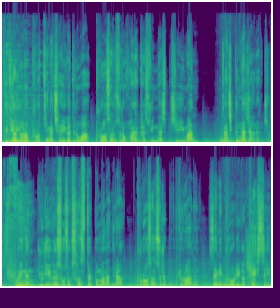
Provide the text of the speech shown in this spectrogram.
드디어 여러 프로팀의 제의가 들어와 프로 선수로 활약할 수 있나 싶지만 아직 끝나지 않았죠. 우리는 유리그 소속 선수들뿐만 아니라 프로 선수를 목표로 하는 세미 프로 리그 K3,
